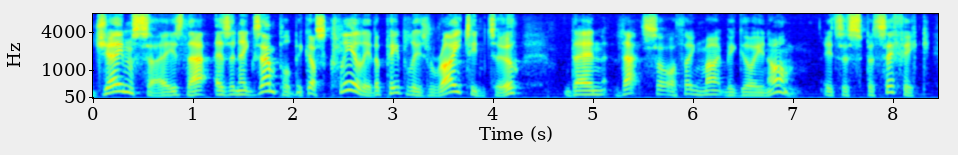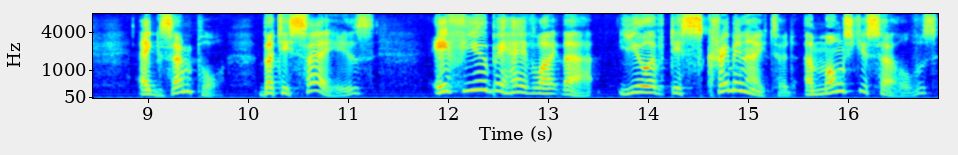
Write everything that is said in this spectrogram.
James says that as an example, because clearly the people he's writing to, then that sort of thing might be going on. It's a specific example. But he says, if you behave like that, you have discriminated amongst yourselves,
